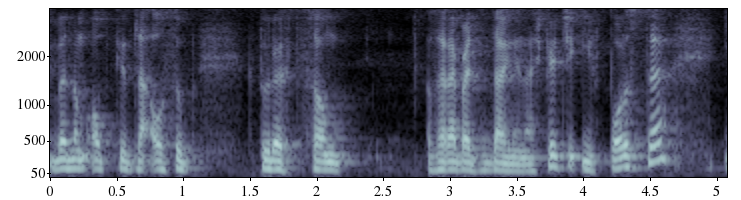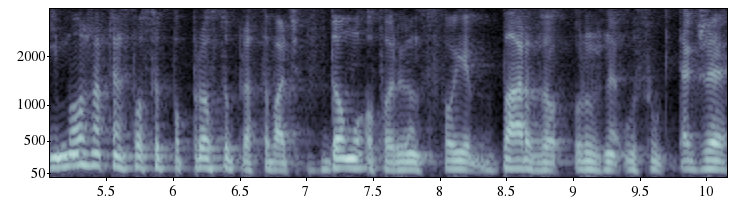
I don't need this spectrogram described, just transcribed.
będą opcje dla osób, które chcą zarabiać zdalnie na świecie i w Polsce i można w ten sposób po prostu pracować w domu, oferując swoje bardzo różne usługi. Także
